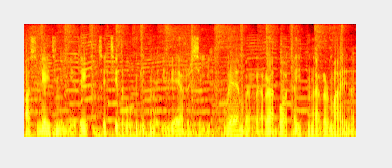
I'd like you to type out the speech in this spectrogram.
Последние 32-битные версии VMware работает нормально.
